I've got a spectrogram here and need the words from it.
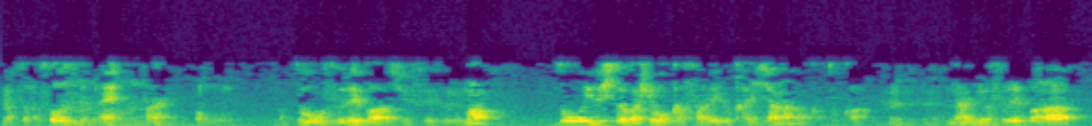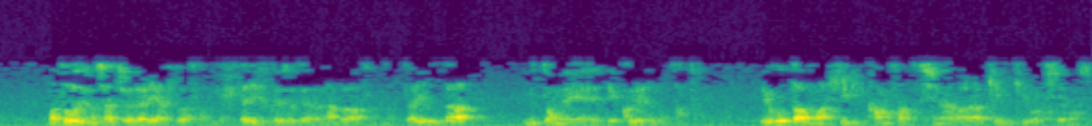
まあそりゃそうですよね。うん。はい。うん。どうすれば出世する。まあどういう人が評価される会社なのか。とか。うん何をすれば、まあ、当時の社長である安田さんだったり副社長である中川さんだったりが認めてくれるのかということはまあ日々観察しながら研究をしてまし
